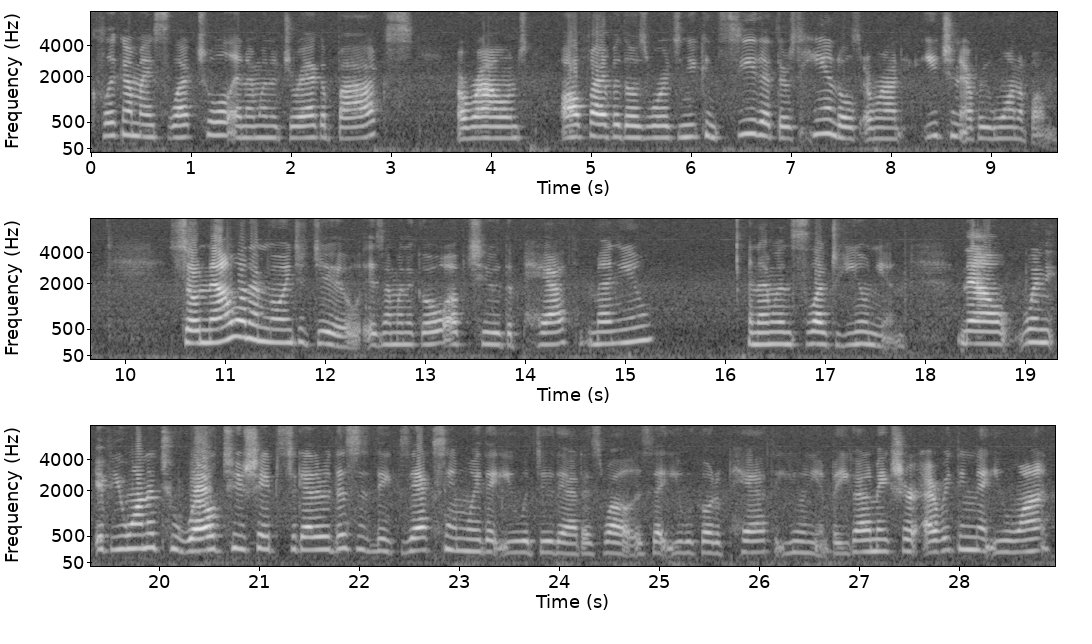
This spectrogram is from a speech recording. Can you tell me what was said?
click on my select tool and I'm going to drag a box around all five of those words. And you can see that there's handles around each and every one of them so now what I'm going to do is I'm going to go up to the path menu and I'm going to select union. Now when if you wanted to weld two shapes together this is the exact same way that you would do that as well is that you would go to path union but you got to make sure everything that you want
